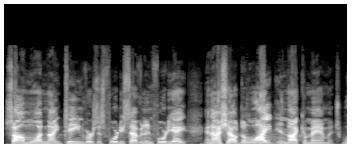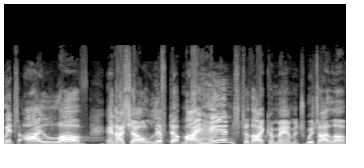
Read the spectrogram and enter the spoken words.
Psalm 119, verses 47 and 48. And I shall delight in thy commandments, which I love, and I shall lift up my hands to thy commandments, which I love,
